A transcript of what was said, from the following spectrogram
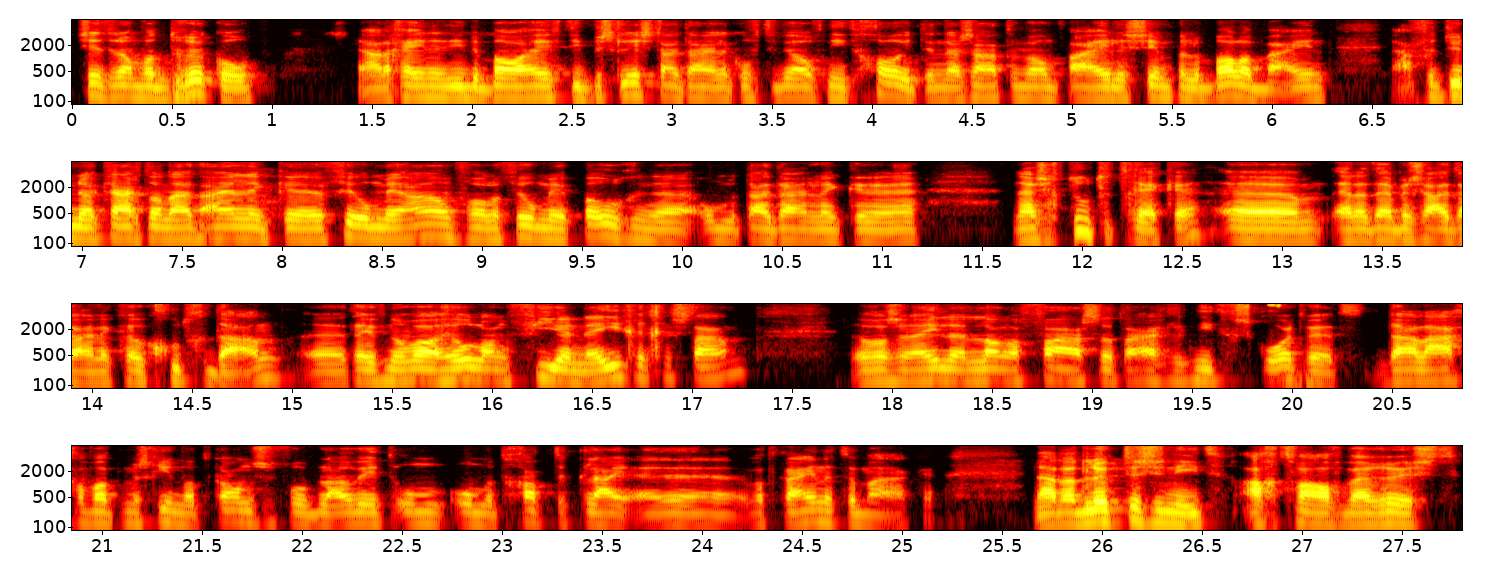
zit er dan wat druk op. Ja, degene die de bal heeft, die beslist uiteindelijk of hij wel of niet gooit. En daar zaten wel een paar hele simpele ballen bij. En ja, Fortuna krijgt dan uiteindelijk uh, veel meer aanvallen, veel meer pogingen om het uiteindelijk uh, naar zich toe te trekken. Um, en dat hebben ze uiteindelijk ook goed gedaan. Uh, het heeft nog wel heel lang 4-9 gestaan. Dat was een hele lange fase dat er eigenlijk niet gescoord werd. Daar lagen wat, misschien wat kansen voor Blauw-Wit om, om het gat te klei, wat kleiner te maken. Nou, dat lukte ze niet. 8-12 bij rust.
